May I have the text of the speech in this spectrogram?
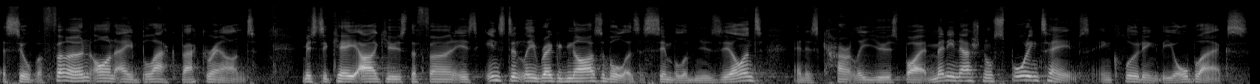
a silver fern on a black background. Mr Key argues the fern is instantly recognisable as a symbol of New Zealand and is currently used by many national sporting teams, including the All Blacks.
